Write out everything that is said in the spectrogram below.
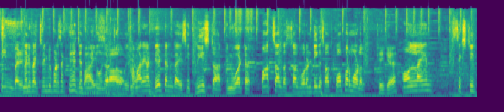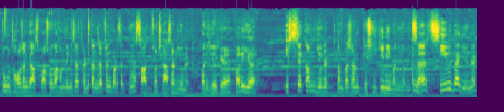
तीन बेल्ट मैन्युफैक्चरिंग भी पढ़ सकते हैं जनवरी दो हज़ार चौबीस। हमारे यहाँ डेढ़ टन का एसी थ्री स्टार इन्वर्टर पाँच साल दस साल वारंटी के साथ कॉपर मॉडल ठीक है। ऑनलाइन 62,000 के आसपास होगा हम देंगे सिर्फ़ थर्टी कंजप्शन पढ़ सकते हैं सात सौ छियासठ यूनिट पर ईयर ठीक है पर ईयर इससे कम यूनिट कंप्रेशन किसी की नहीं बनी अभी। सर सील बैग यूनिट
